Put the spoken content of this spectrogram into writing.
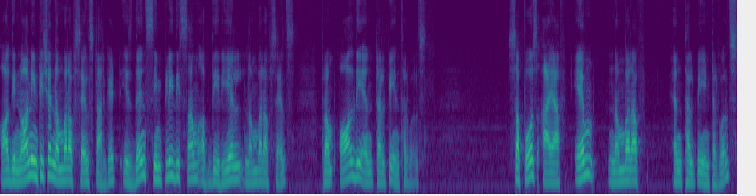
or the non integer number of shells target is then simply the sum of the real number of shells from all the enthalpy intervals. Suppose I have m number of enthalpy intervals,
